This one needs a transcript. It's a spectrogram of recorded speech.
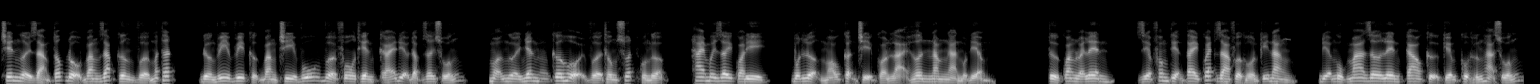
trên người giảm tốc độ băng giáp cương vừa mất thất đường vi vi cực băng chi vũ vừa phô thiên cái địa đập rơi xuống mọi người nhân cơ hội vừa thông suốt của ngược hai mươi giây qua đi bột lượng máu cận chỉ còn lại hơn năm ngàn một điểm. Tử quang lóe lên diệp phong tiện tay quét ra phược hồn kỹ năng địa ngục ma giơ lên cao cự kiếm cụ hứng hạ xuống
